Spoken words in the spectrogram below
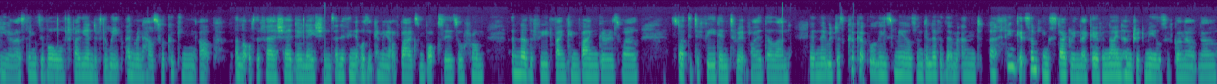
You know, as things evolved, by the end of the week, Penryn House were cooking up a lot of the FareShare donations, anything that wasn't coming out of bags and boxes or from another food bank in Bangor as well, started to feed into it via Dylan then they would just cook up all these meals and deliver them. And I think it's something staggering, like over 900 meals have gone out now.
